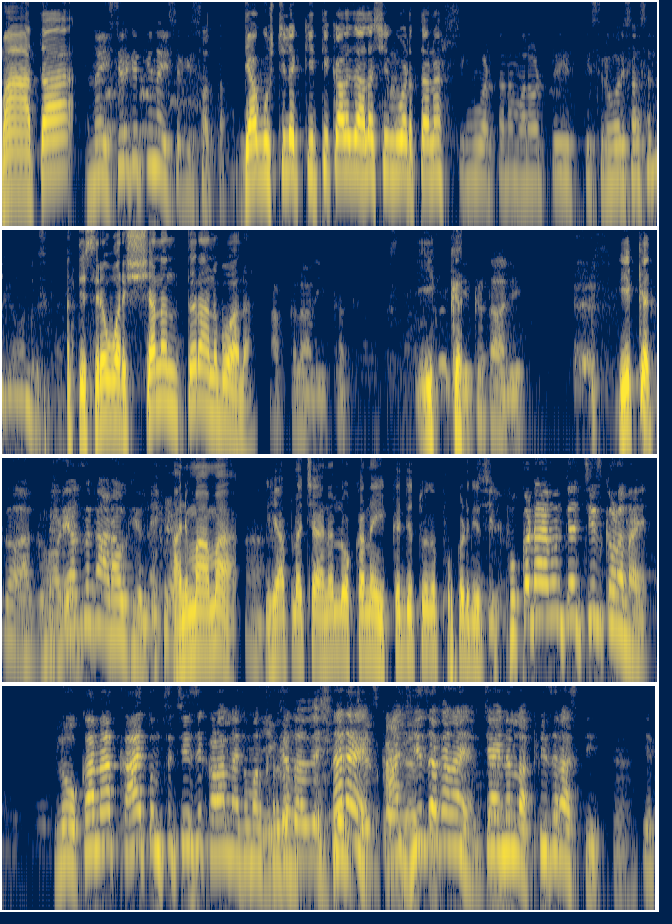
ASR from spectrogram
मग आता नैसर्गिक ती नैसर्गिक स्वतः. त्या गोष्टीला किती काळ झाला शिंग वडताना? शिंग वडताना मला वाटतं तिसरं वर्ष असेल किंवा दुसरं? तिसऱ्या वर्षानंतर अनुभव आला. अक्कल आली इकत. इकत. इकत आली. इकत. ग- घोड्याचं गाडाव केलं. आणि मामा हे. आपला चॅनल लोकांना इकत देतो का फुकट देतो फुकट आहे म्हणून ते चीज कळलं नाही. लोकांना काय तुमचं चीज हे कळालं नाही तुम्हाला खरं सांगू. नाही, नाही आज ही जगा नाही चॅनलला फी जर असती एक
